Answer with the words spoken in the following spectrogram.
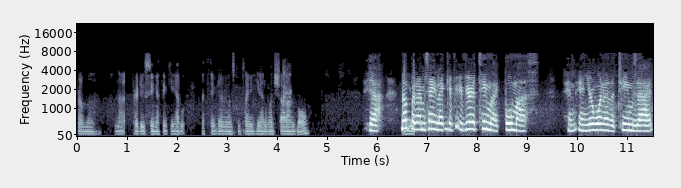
from uh, not producing. I think he had. I think everyone's complaining he had one shot on goal. Yeah. No, but I'm saying like if if you're a team like Pumas and and you're one of the teams that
